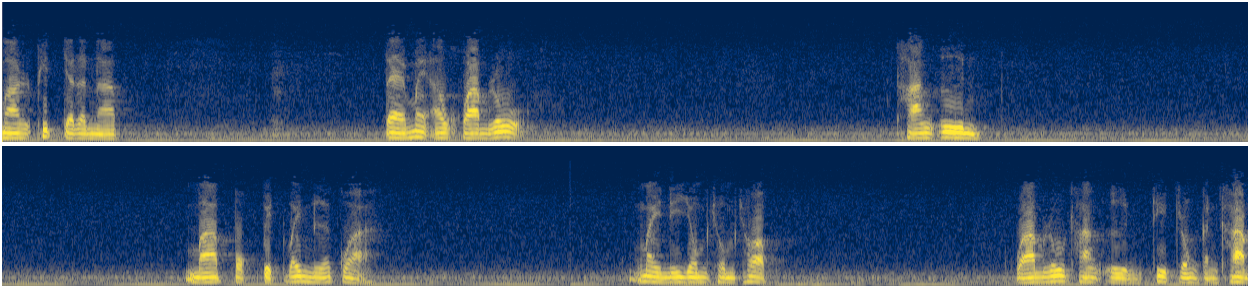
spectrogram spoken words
มาพิจารณา แต่ไม่เอาความรู้ ทางอื่น มาปกปิดไว้เหนือกว่า ไม่นิยมชมชอบ ความรู้ทางอื่นที่ตรงกันข้าม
